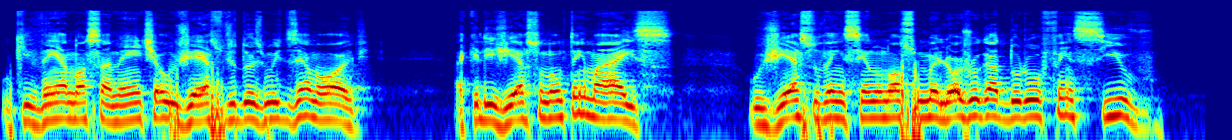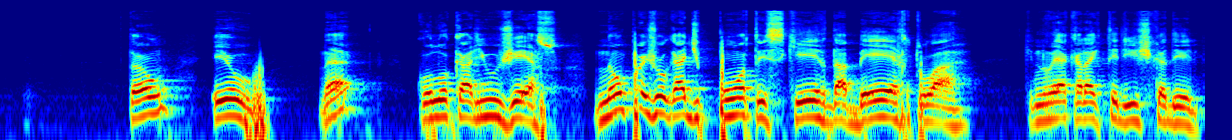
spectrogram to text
o que vem à nossa mente é o Gerson de 2019. Aquele Gerson não tem mais. O Gerson vem sendo o nosso melhor jogador ofensivo. Então, eu, né, colocaria o Gerson não para jogar de ponta esquerda aberto lá, que não é a característica dele.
